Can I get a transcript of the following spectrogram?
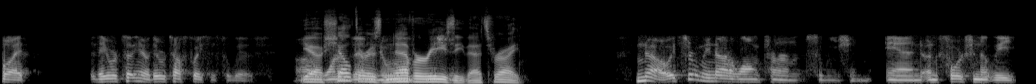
but they were, t- you know, they were tough places to live. Uh, yeah, shelter is never easy. That's right. No, it's certainly not a long-term solution, and unfortunately,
